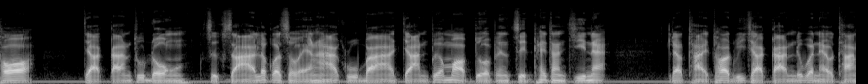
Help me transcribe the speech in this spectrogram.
ท้อจากการทุดง ศึกษาแล้วก็แสวงหาครูบาอาจารย์เพื่อมอบตัวเป็นสิทธิ์ให้ท่านชี้แนะ แล้วถ่ายทอดวิชาการหรือว่าแนวทาง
